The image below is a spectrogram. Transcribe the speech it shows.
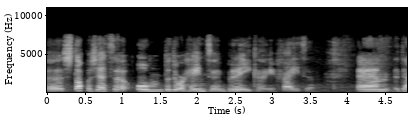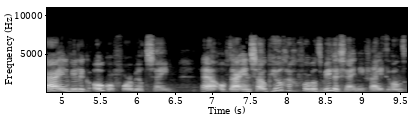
uh, stappen zetten om er doorheen te breken in feite. En daarin wil ik ook een voorbeeld zijn. Hè? Of daarin zou ik heel graag een voorbeeld willen zijn in feite. Want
